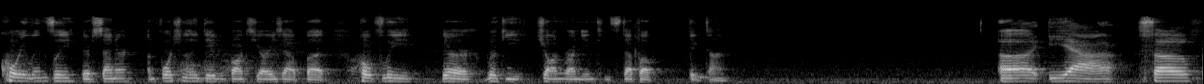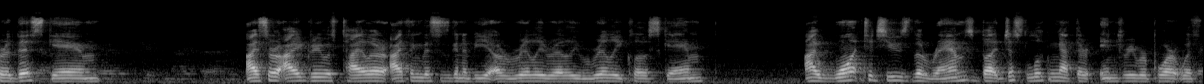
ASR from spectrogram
Corey Linsley, their center. Unfortunately, David Bakhtiari's out, but hopefully their rookie Jon Runyan can step up big time. Uh, yeah. So for this game, I sort I agree with Tyler. I think this is going to be a really, really, really close game. I want to choose the Rams, but just looking at their injury report with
